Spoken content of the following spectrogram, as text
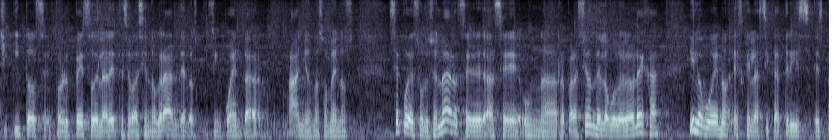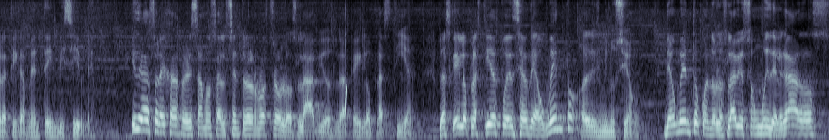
chiquito, por el peso del arete se va haciendo grande a los 50 años más o menos se puede solucionar, se hace una reparación del lóbulo de la oreja y lo bueno es que la cicatriz es prácticamente invisible. Y de las orejas regresamos al centro del rostro, los labios, la queiloplastía. Las queiloplastías pueden ser de aumento o de disminución. De aumento cuando los labios son muy delgados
